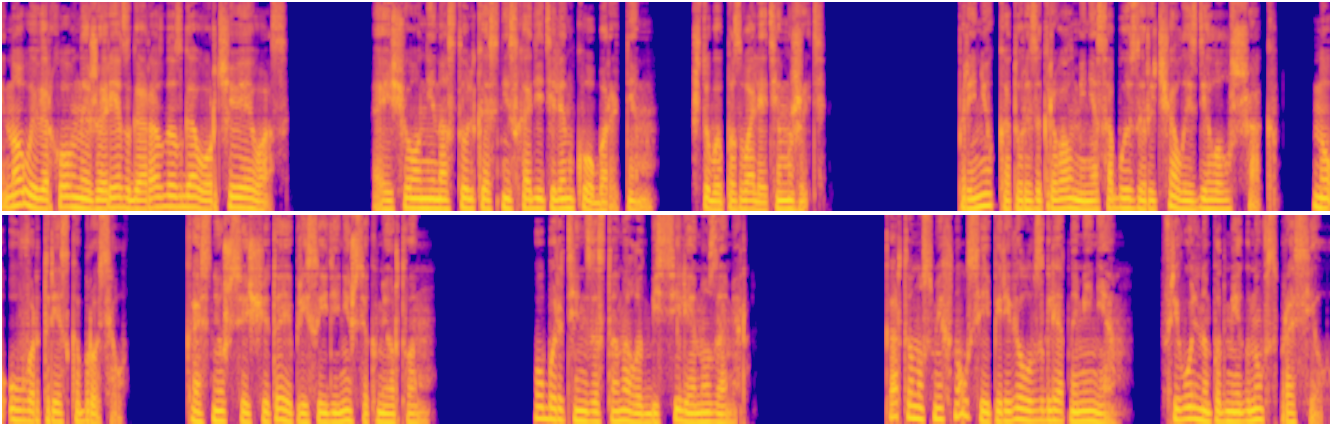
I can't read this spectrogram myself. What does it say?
И новый верховный жрец гораздо сговорчивее вас. А еще он не настолько снисходителен к оборотням, чтобы позволять им жить». Паренек, который закрывал меня собой, зарычал и сделал шаг. Но Увард резко бросил. Коснешься щита и присоединишься к мертвым. Оборотень застонал от бессилия, но замер. Картон усмехнулся и перевел взгляд на меня. Фривольно подмигнув, спросил.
